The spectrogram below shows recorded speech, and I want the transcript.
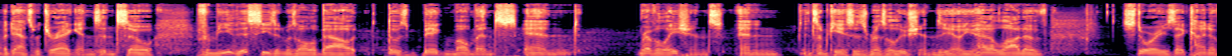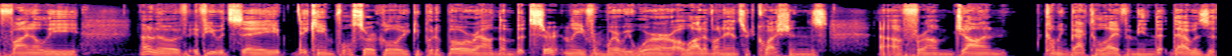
A Dance with Dragons. And so, for me, this season was all about those big moments and revelations, and in some cases, resolutions. You know, you had a lot of stories that kind of finally I don't know if, if you would say they came full circle or you could put a bow around them, but certainly from where we were, a lot of unanswered questions uh, from Jon coming back to life. I mean, that, that was a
